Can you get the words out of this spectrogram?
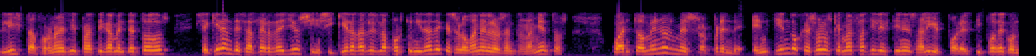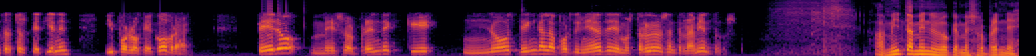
lista, por no decir prácticamente todos, se quieran deshacer de ellos sin siquiera darles la oportunidad de que se lo ganen en los entrenamientos. Cuanto menos me sorprende. Entiendo que son los que más fáciles tienen salir por el tipo de contratos que tienen y por lo que cobran. Pero me sorprende que no tengan la oportunidad de demostrarlo en los entrenamientos. A mí también es lo que me sorprende.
